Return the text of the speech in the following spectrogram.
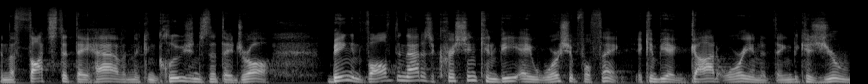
and the thoughts that they have and the conclusions that they draw. Being involved in that as a Christian can be a worshipful thing. It can be a God oriented thing because you're,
